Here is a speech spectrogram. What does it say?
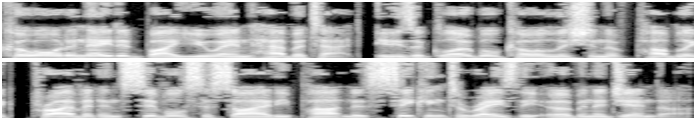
Coordinated by UN Habitat, it is a global coalition of public, private and civil society partners seeking to raise the urban agenda.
